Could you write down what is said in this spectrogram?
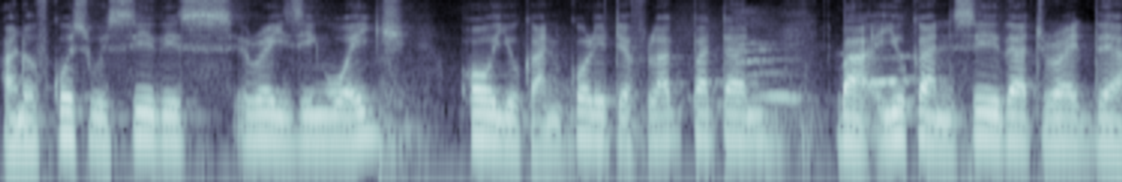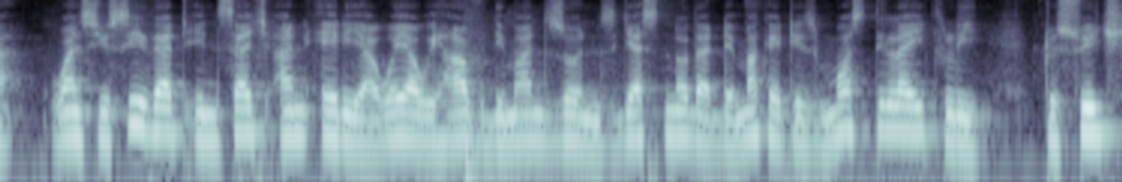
And of course we see this raising wedge or you can call it a flag pattern but you can see that right there. Once you see that in such an area where we have demand zones just know that the market is most likely to switch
